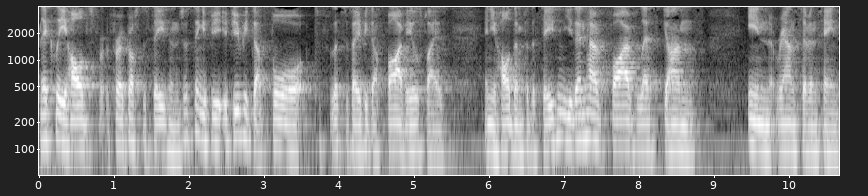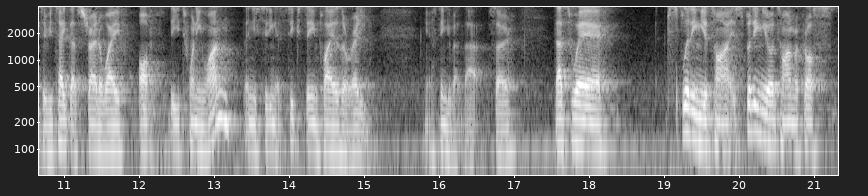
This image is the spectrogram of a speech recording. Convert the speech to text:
they're clear holds for, for across the season. Just think if you if you picked up four, to, let's just say you picked up five Eels players, and you hold them for the season, you then have five less guns in round 17. So if you take that straight away off the 21, then you're sitting at 16 players already. You know, think about that. So that's where splitting your time, splitting your time across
